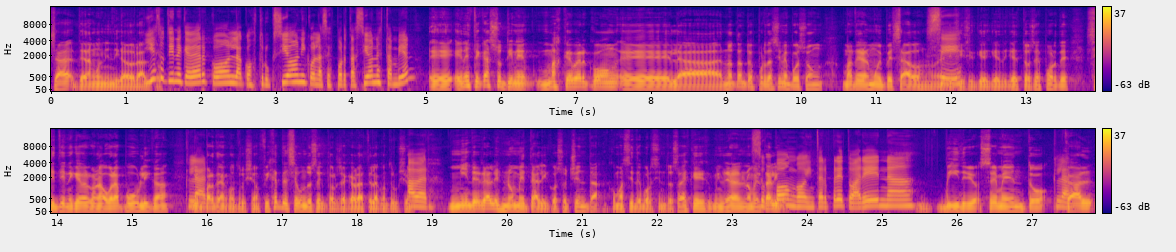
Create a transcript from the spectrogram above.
ya te dan un indicador alto. ¿Y esto tiene que ver con la construcción y con las exportaciones también? Eh, en este caso tiene más que ver con eh, la, no tanto exportaciones, pues son material muy pesados, ¿no? Sí. es difícil que, que- que esto se exporte, sí tiene que ver con la obra pública y en parte de la construcción. Fíjate el segundo sector, ya que hablaste de la construcción. A ver. Minerales no metálicos, 80,7%. ¿Sabes qué es minerales no metálicos? Supongo, interpreto, arena. Vidrio, cemento, Claro. cal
